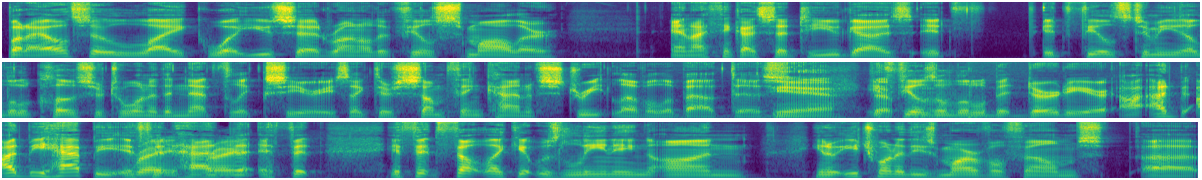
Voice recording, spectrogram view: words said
but I also like what you said, Ronald. It feels smaller, and I think I said to you guys, it it feels to me a little closer to one of the Netflix series. Like there's something kind of street level about this. Yeah, it feels a little bit dirtier. I- I'd I'd be happy if Right, it had right. that if it if it felt like it was leaning on you know each one of these Marvel films uh,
